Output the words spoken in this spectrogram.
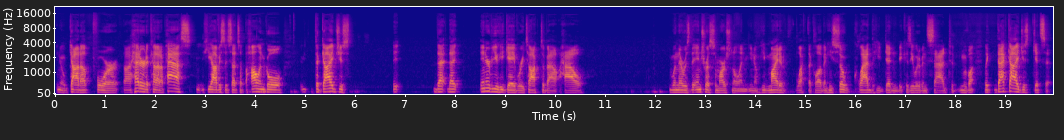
you know, got up for a header to cut out a pass. He obviously sets up the Haaland goal. The guy just it, that that interview he gave where he talked about how when there was the interest from Arsenal and you know he might have left the club and he's so glad that he didn't because he would have been sad to move on. Like that guy just gets it.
